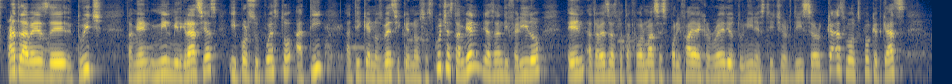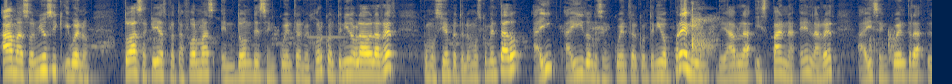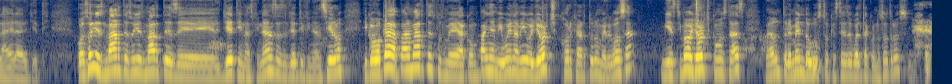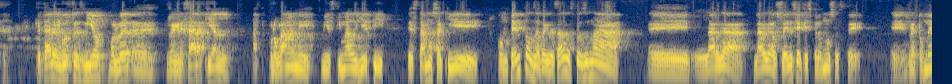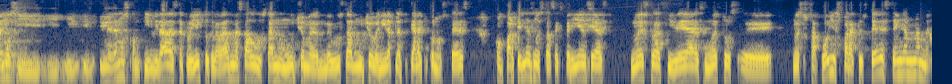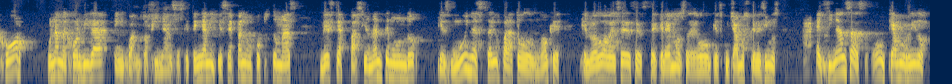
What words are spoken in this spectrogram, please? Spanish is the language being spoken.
a través de Twitch. También mil, mil gracias. Y por supuesto a ti, a ti que nos ves y que nos escuchas también, ya se han diferido en, a través de las plataformas Spotify, iHeartRadio, TuneIn, Stitcher, Deezer, Castbox, Pocket Casts, Amazon Music y bueno, todas aquellas plataformas en donde se encuentra el mejor contenido hablado de la red. Como siempre te lo hemos comentado, ahí, ahí donde se encuentra el contenido premium de habla hispana en la red, ahí se encuentra la era del Yeti. Pues hoy es martes, hoy es martes del Yeti en las finanzas, del Yeti financiero. Y como cada martes, pues me acompaña mi buen amigo George, Jorge Arturo Melgoza. Mi estimado George, ¿cómo estás? Me da un tremendo gusto que estés de vuelta con nosotros. ¿Qué tal? El gusto es mío volver eh, regresar aquí al, a tu programa, mi, mi estimado Yeti. Estamos aquí contentos de regresar después de una eh, larga, larga ausencia que esperemos este, eh, retomemos y, le demos continuidad a este proyecto que la verdad me ha estado gustando mucho. Me, me gusta mucho venir a platicar aquí con ustedes, compartirles nuestras experiencias, nuestras ideas, nuestros, eh, nuestros apoyos para que ustedes tengan una mejor una mejor vida en cuanto a finanzas, que tengan y que sepan un poquito más de este apasionante mundo que es muy necesario para todos, ¿no? Que, que luego a veces este, creemos eh, o que escuchamos que decimos, ah, el finanzas, oh, qué aburrido.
